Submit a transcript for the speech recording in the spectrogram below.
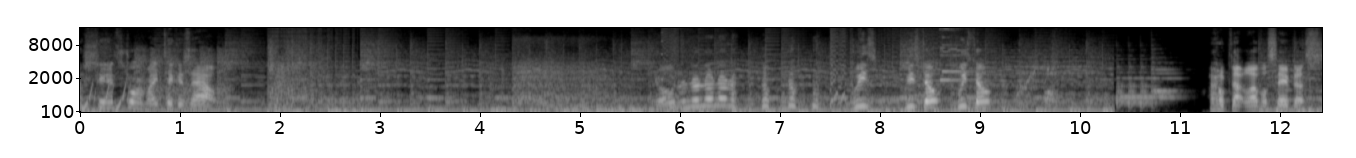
Oh Sandstorm might take us out. No, no, no, no, no, no, no, no, Please, please don't, please don't. I hope that level saved us.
